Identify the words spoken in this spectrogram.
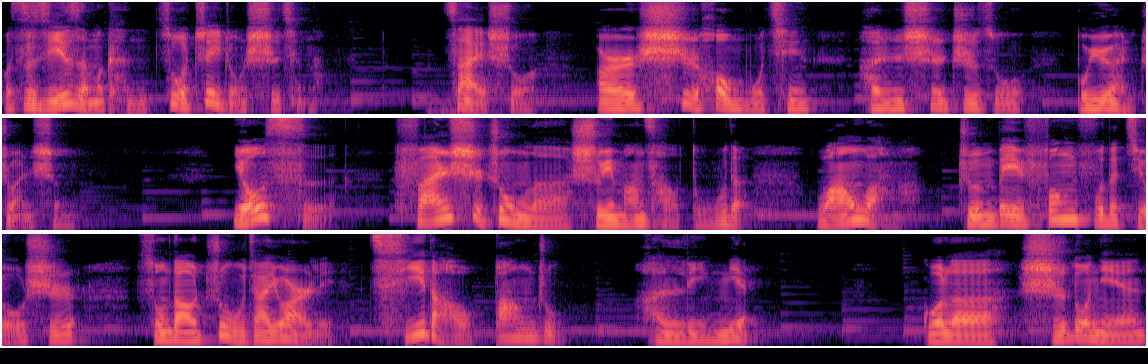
我自己怎么肯做这种事情呢？再说，而事后母亲很是知足，不愿转生。由此，凡是中了水蟒草毒的，往往啊准备丰富的酒食送到祝家院里祈祷帮助，很灵验。过了十多年，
